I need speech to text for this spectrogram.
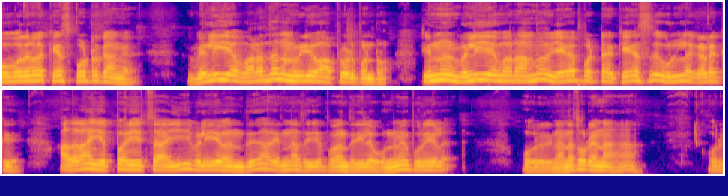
ஒவ்வொரு இதில் கேஸ் போட்டிருக்காங்க. வெளியே வரதான் நம்ம வீடியோ அப்லோடு பண்ணுறோம் இன்னும் வெளியே வராமல் ஏகப்பட்ட கேஸு உள்ளே கிடக்கு. அதெல்லாம் எப்போ ரீச் ஆகி வெளியே வந்து அது என்ன செய்ய போகிறோம் தெரியல. ஒன்றுமே புரியலை. ஒரு நான் என்ன சொல்கிறேன்னா ஒரு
